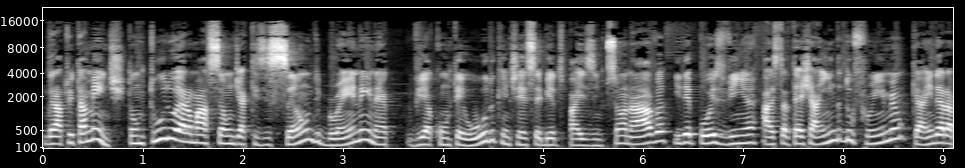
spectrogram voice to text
gratuitamente. Então, tudo era uma ação de aquisição, de branding, né, via conteúdo que a gente recebia dos países e impulsionava, e depois vinha a estratégia ainda do freemium, que ainda era,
